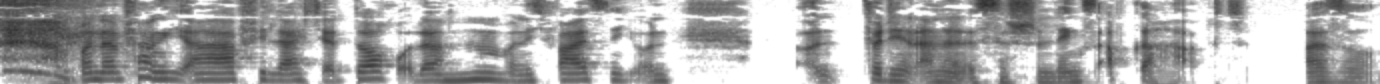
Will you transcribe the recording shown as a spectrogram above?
und dann fange ich, ah, vielleicht ja doch oder hm, und ich weiß nicht. Und, und für den anderen ist das schon längst abgehakt. Also.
